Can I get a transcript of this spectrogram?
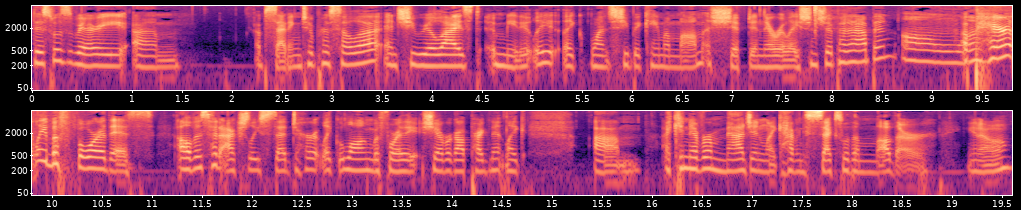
this was very um, upsetting to Priscilla. And she realized immediately, like once she became a mom, a shift in their relationship had happened. Oh. Apparently, before this, Elvis had actually said to her, like long before they, she ever got pregnant, like, um, I can never imagine like having sex with a mother, you know?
